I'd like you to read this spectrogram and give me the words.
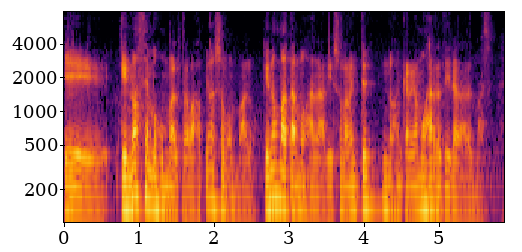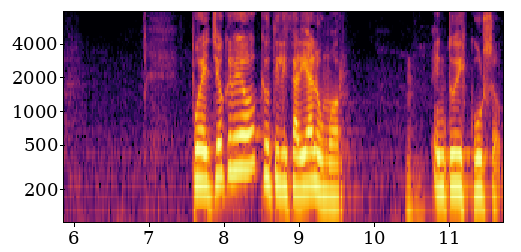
eh, que no hacemos un mal trabajo, que no somos malos, que no matamos a nadie, solamente nos encargamos a retirar almas. Pues yo creo que utilizaría el humor en tu discurso.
